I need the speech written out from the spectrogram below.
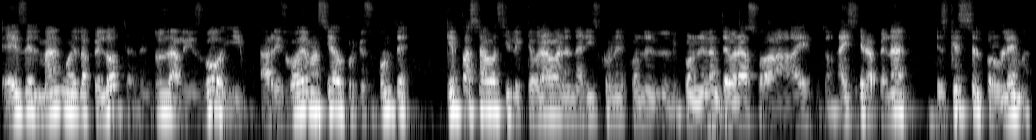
es el mango, es la pelota. Entonces arriesgó y arriesgó demasiado porque suponte, ¿qué pasaba si le quebraba la nariz con el, con el, con el antebrazo a Ayrton? Ahí sí era penal. Es que ese es el problema.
